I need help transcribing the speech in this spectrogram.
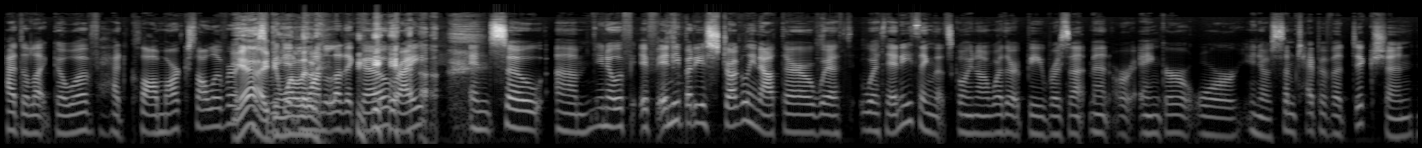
had to let go of had claw marks all over it. Yeah, I we didn't let it- wanna let it go, right? And so, um, you know, if if anybody is struggling out there with with anything that's going on, whether it be resentment or anger or you know some type of addiction,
